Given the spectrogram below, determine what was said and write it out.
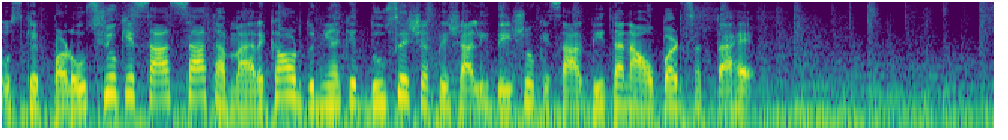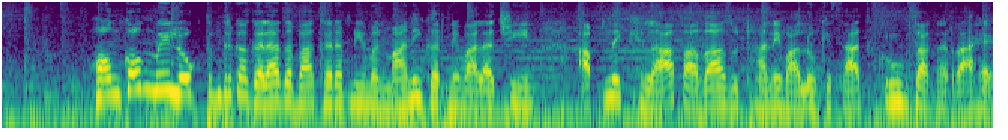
उसके पड़ोसियों के साथ साथ अमेरिका और दुनिया के दूसरे शक्तिशाली देशों के साथ भी तनाव बढ़ सकता है। हांगकांग में लोकतंत्र का गला दबाकर अपनी मनमानी करने वाला चीन अपने खिलाफ आवाज़ उठाने वालों के साथ क्रूरता कर रहा है।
